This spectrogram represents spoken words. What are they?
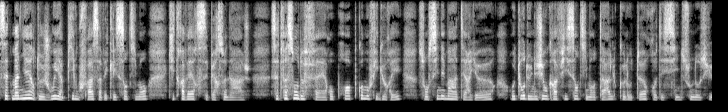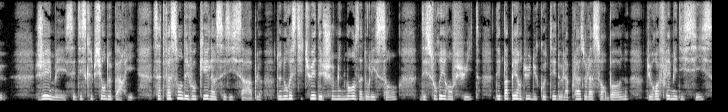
cette manière de jouer à pile ou face avec les sentiments qui traversent ces personnages, cette façon de faire, au propre comme au figuré, son cinéma intérieur autour d'une géographie sentimentale que l'auteur redessine sous nos yeux. J'ai aimé ces descriptions de Paris, cette façon d'évoquer l'insaisissable, de nous restituer des cheminements adolescents, des sourires en fuite, des pas perdus du côté de la place de la Sorbonne, du reflet Médicis,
